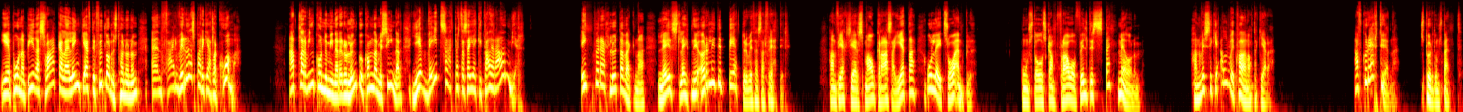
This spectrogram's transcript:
Ég er búin að býða svakalega lengi eftir fullorðustönnunum en þær virðast bara ekki alltaf koma. Allar vinkonu mínar eru lungu komnar með sínar, ég veit satt best að segja ekki hvað er að mér. Einhverja hluta vegna leið sleipni örlíti betur við þessar fréttir. Hann fekk sér smá grasa jeta og leitt svo emblu. Hún stóð skamt frá og fyldist spennt með honum. Hann vissi ekki alveg hvað hann átt að gera. Af hverju ertu hérna? spurði hún spennt.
